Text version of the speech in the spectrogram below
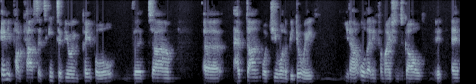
any podcast that's interviewing people that um, uh, have done what you want to be doing, you know, all that information's gold. It, and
